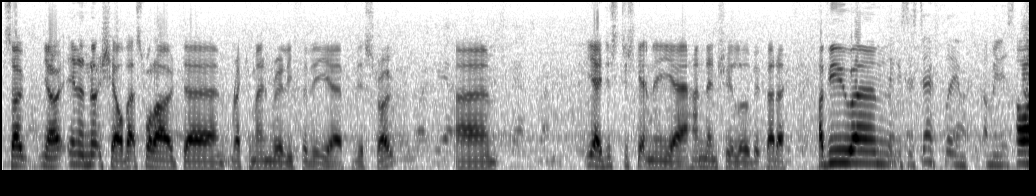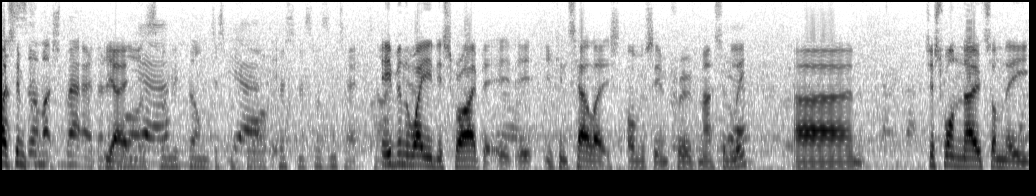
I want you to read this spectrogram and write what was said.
So, you know, in a nutshell, that's what I would um, recommend really for the uh, for this stroke. Yeah. Um, yeah, just just getting the uh, hand entry a little bit better. Have you? I Um, think it's it's definitely. I mean, it's, Oh, it's that's so much better than Yeah. it was Yeah. when we filmed just before Yeah. Christmas, wasn't it? Time, even the yeah. way you described it, it, it, you can tell it's obviously improved massively. Um, just one note on the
